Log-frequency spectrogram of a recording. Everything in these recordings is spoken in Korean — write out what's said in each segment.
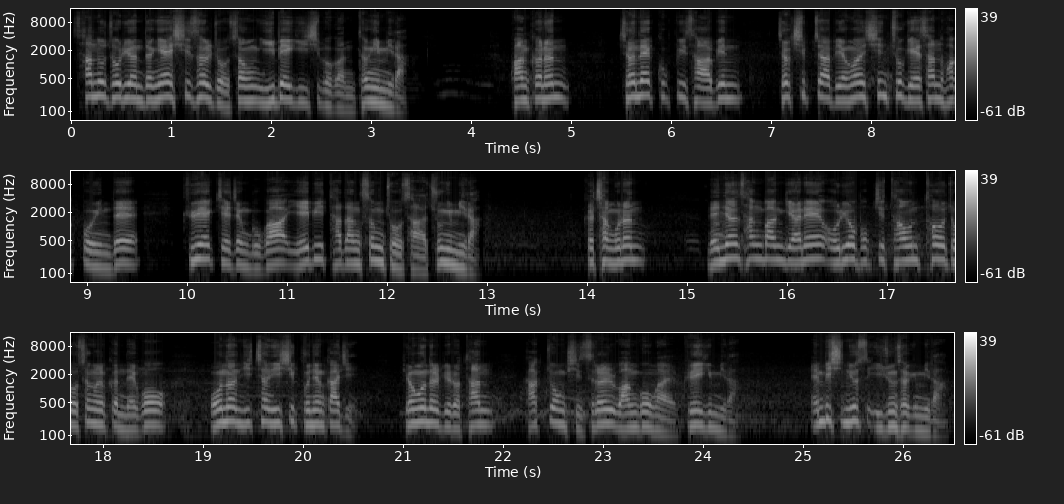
산후조리원 등의 시설 조성 220억 원 등입니다. 관건은 전액 국비 사업인 적십자병원 신축 예산 확보인데 기획재정부가 예비 타당성 조사 중입니다. 거창구는 내년 상반기 안에 의료복지타운 터 조성을 끝내고 오는 2029년까지 병원을 비롯한 각종 시설을 완공할 계획입니다. MBC 뉴스 이준석입니다.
